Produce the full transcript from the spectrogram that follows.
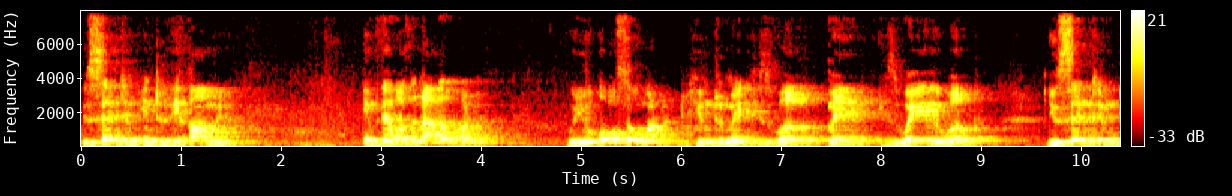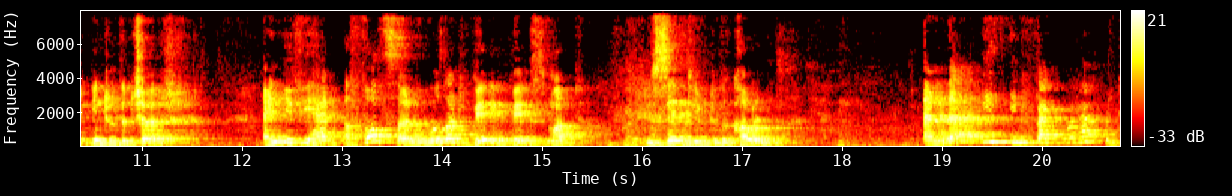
you send him into the army. If there was another one who you also wanted him to make his, world, make his way in the world, you sent him into the church. And if he had a fourth son who was not very, very smart, you sent him to the colonies. And that is in fact what happened.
